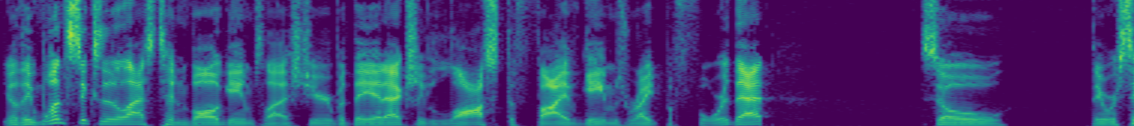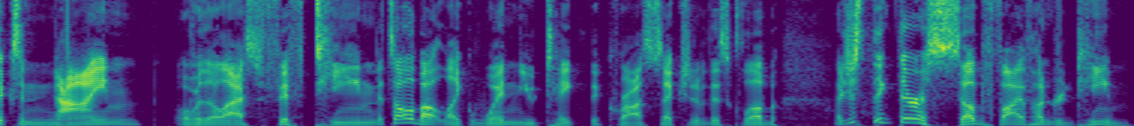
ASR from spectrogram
You know, they won six of the last ten ball games last year, but they had actually lost the five games right before that. So they were six and nine over the last fifteen. It's all about like when you take the cross section of this club. I just think they're a sub 500 team.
